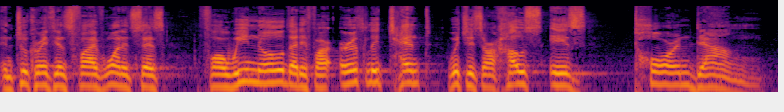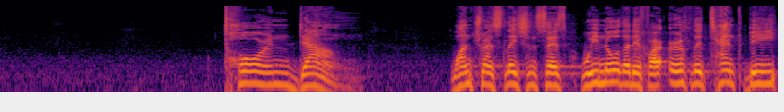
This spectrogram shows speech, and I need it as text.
in 2 Corinthians 5 1, it says, For we know that if our earthly tent, which is our house, is torn down, torn down. One translation says, We know that if our earthly tent be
